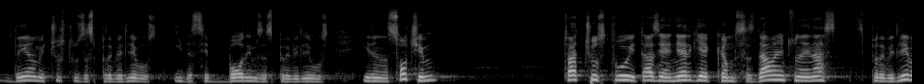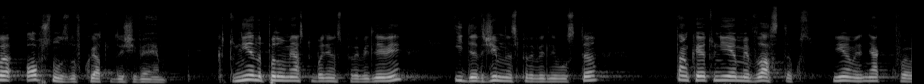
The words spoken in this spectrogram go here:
да имаме чувство за справедливост и да се борим за справедливост и да насочим това чувство и тази енергия към създаването на една справедлива общност, в която да живеем. Като ние на първо място бъдем справедливи и държим на справедливостта, там където ние имаме власт, ако имаме някаква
